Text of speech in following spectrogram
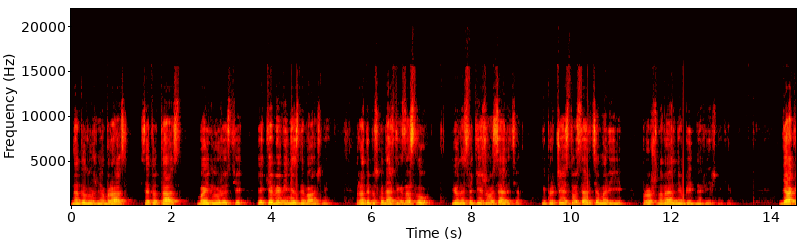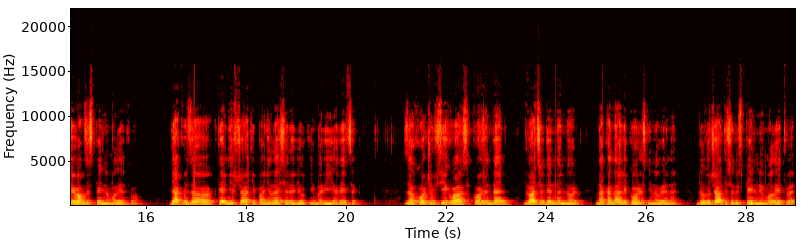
на долужній образ, святотаз, байдужості, якими він є зневажний, ради безконечних заслуг Його найсвятішого серця і причистого серця Марії, прошу навернення бідних грішників. Дякую вам за спільну молитву. Дякую за активність в чаті пані Лесі Ревюк і Марії Грицик. Захочу всіх вас кожен день 21.00 на каналі Корисні новини долучатися до спільної молитви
